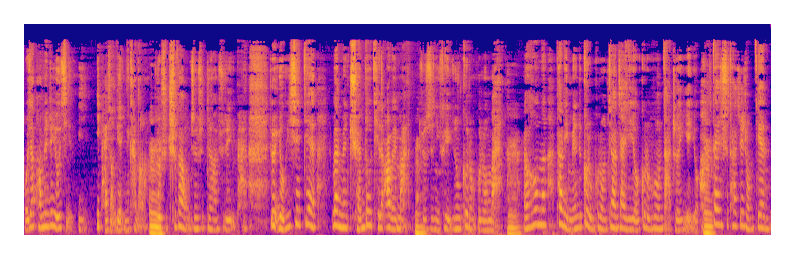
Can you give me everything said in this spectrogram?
我家旁边这有几一一排小店，你看到了，嗯。就是吃饭我真是经常去这一排，就有一些店外面全都贴的二维码，就是你可以用各种各种买。嗯。然后呢，它里面的各种各种降价也有，各种各种打折也有，嗯。但是它这种店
